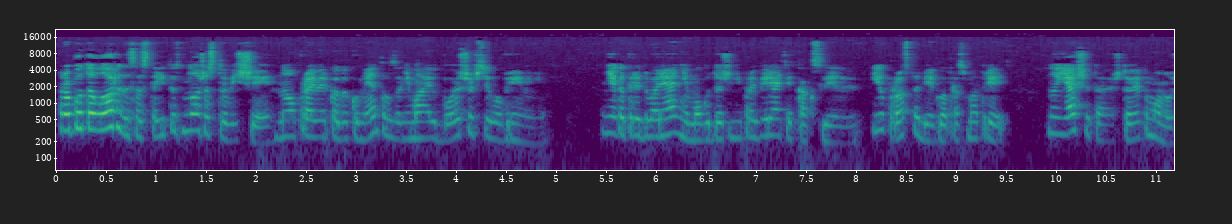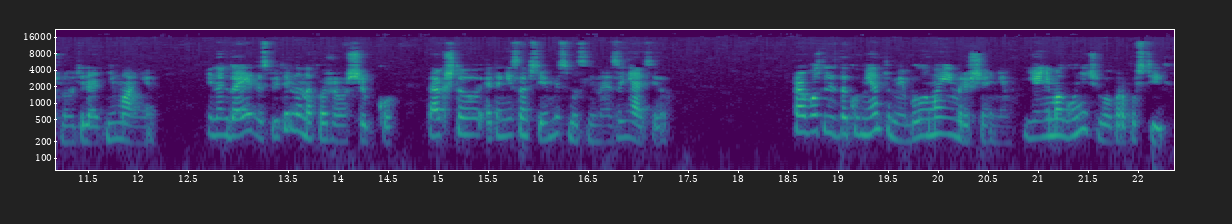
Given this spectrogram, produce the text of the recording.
Работа лорда состоит из множества вещей, но проверка документов занимает больше всего времени. Некоторые дворяне могут даже не проверять их как следует, и просто бегло просмотреть. Но я считаю, что этому нужно уделять внимание. Иногда я действительно нахожу ошибку, так что это не совсем бессмысленное занятие. Работать с документами было моим решением, я не могу ничего пропустить.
